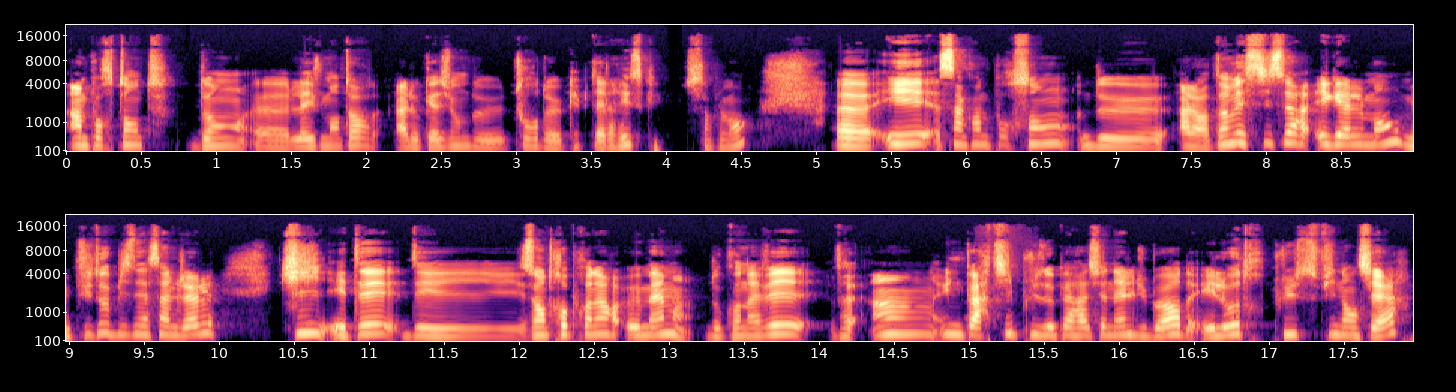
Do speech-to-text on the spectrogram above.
importantes dans Live Mentor à l'occasion de tours de capital risque, tout simplement, et 50% de, alors d'investisseurs également, mais plutôt business angel, qui étaient des entrepreneurs eux-mêmes. Donc on avait un, une partie plus opérationnelle du board et l'autre plus financière.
